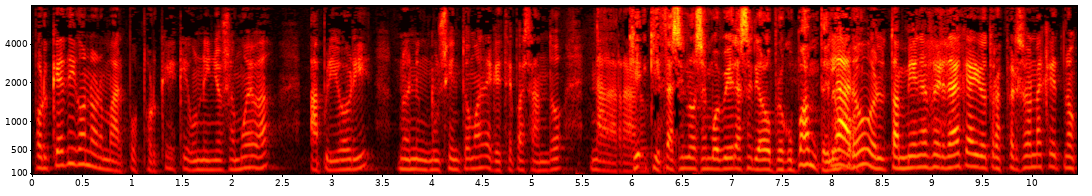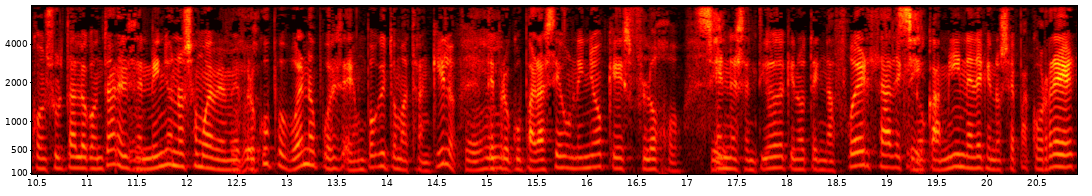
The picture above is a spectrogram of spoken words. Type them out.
¿Por qué digo normal? Pues porque que un niño se mueva a priori no hay ningún síntoma de que esté pasando nada raro. quizás si no se moviera sería lo preocupante, ¿no? Claro, también es verdad que hay otras personas que nos consultan lo contrario. Dicen, el niño no se mueve, me preocupo. Bueno, pues es un poquito más tranquilo. Te preocupará si es un niño que es flojo, en el sentido de que no tenga fuerza, de que no camine, de que no sepa correr.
